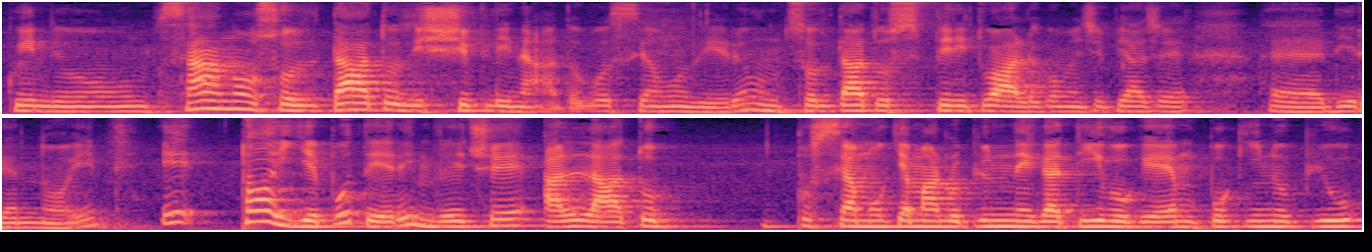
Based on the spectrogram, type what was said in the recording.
quindi un sano soldato disciplinato, possiamo dire, un soldato spirituale come ci piace eh, dire a noi, e toglie potere invece al lato, possiamo chiamarlo più negativo, che è un pochino più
